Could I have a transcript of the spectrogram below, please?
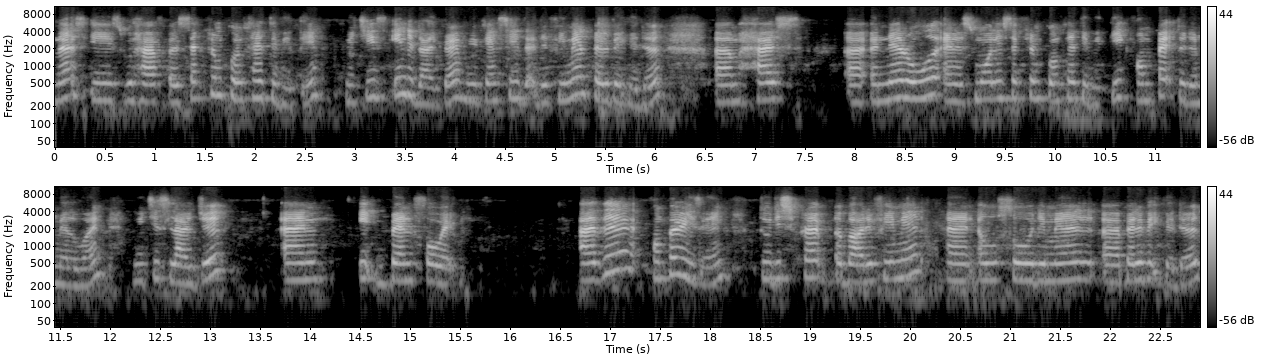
Next is we have a sacrum concativity, which is in the diagram. You can see that the female pelvic girdle um, has uh, a narrower and a smaller sacrum concativity compared to the male one, which is larger and it bent forward. Other comparison to describe about the female and also the male uh, pelvic girdle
